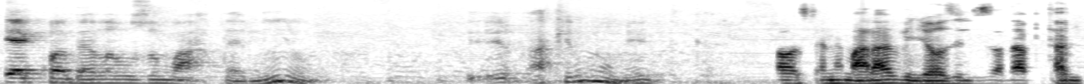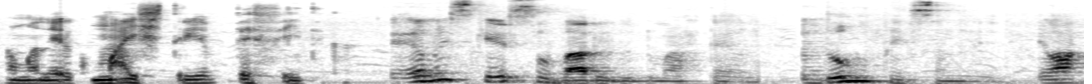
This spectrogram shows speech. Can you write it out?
que é quando ela usa o martelinho. Eu, aquele momento, cara. A cena é maravilhosa, eles adaptaram de uma maneira com maestria perfeita, cara. Eu não esqueço o barulho do martelo. Eu durmo pensando nele. Eu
